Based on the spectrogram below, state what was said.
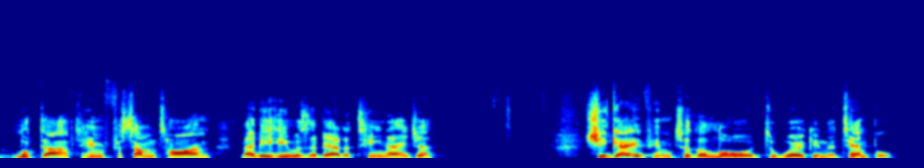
looked after him for some time, maybe he was about a teenager, she gave him to the Lord to work in the temple.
